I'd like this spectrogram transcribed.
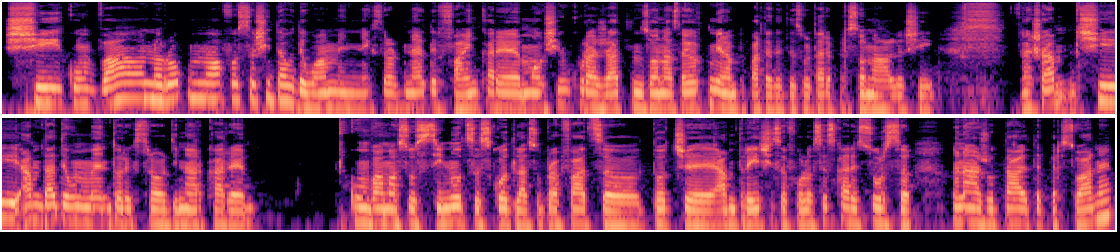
Și cumva norocul meu a fost să și dau de oameni extraordinar de faini care m-au și încurajat în zona asta. Eu oricum eram pe partea de dezvoltare personală și așa. Și am dat de un mentor extraordinar care cumva m-a susținut să scot la suprafață tot ce am trăit și să folosesc ca resursă în a ajuta alte persoane.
